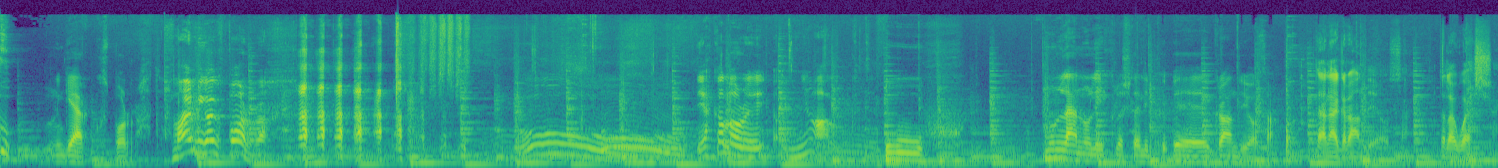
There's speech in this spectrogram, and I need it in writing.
Uh! Mun kierkkus porraat. Mä en mikään porra. Ja kalori njalk. Uh. Mun lännuliikkulas oli eh, grandiosa. Täällä grandiosa. Täällä Wesson.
